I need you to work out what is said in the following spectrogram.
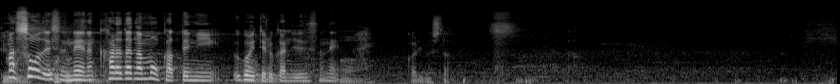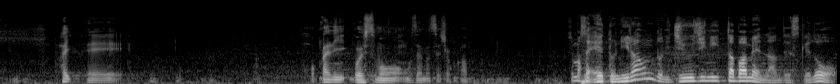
っていうまあそうですね。なんかか体がもう勝手に動いてる感じですね。わかりました。はい、えー、他にご質問ございますでしょうか？すみません、えー、と2ラウンドに十字に行った場面なんですけど、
